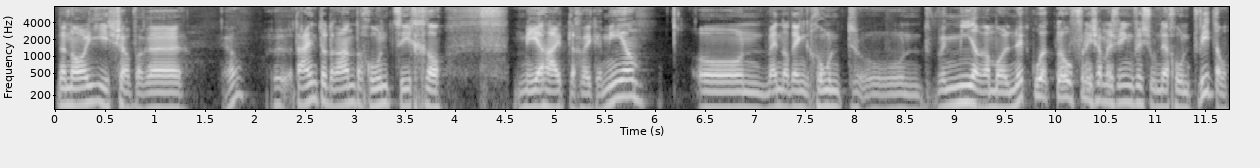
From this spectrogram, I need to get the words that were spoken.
der neu ist, aber äh, ja, der eine oder andere kommt sicher mehrheitlich wegen mir. Und wenn er dann kommt und wenn mir einmal nicht gut gelaufen ist am Schwingfest und er kommt wieder,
